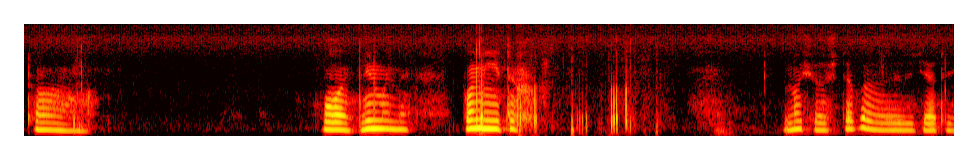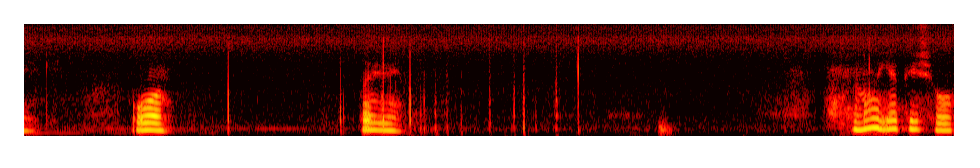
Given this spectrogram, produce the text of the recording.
Так. Ой, він мене помітив. Ну що ж, треба взяти. О. Привіт. Ну, я пішов.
